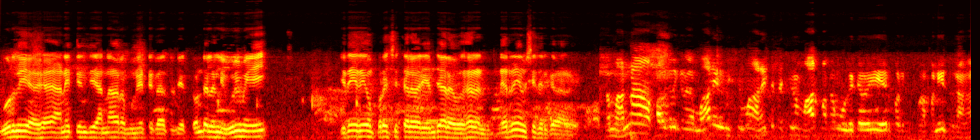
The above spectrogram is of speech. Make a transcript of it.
உறுதியாக அனைத்து இந்திய அன்னார முன்னேற்ற கழகத்துடைய தொண்டர்களின் உரிமையை இதய தெய்வம் புரட்சித் தலைவர் எம்ஜிஆர் அவர்கள் நிர்ணயம் செய்திருக்கிறார்கள். நம்ம அண்ணா பல்கலைக்கழக மாணவி விஷயமா அனைத்து கட்சிகளும் ஆர்ப்பாட்டம் உள்ளிட்டவை ஏற்பாடு பண்ணிட்டு இருக்காங்க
